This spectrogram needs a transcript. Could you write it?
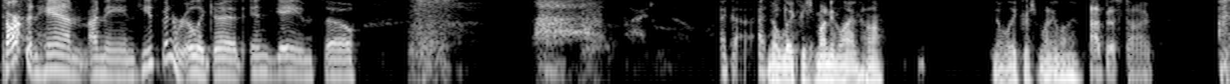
Darvin Ham, I mean, he's been really good in games, so I don't know. I got I No Lakers money line, huh? No Lakers money line. Not this time.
